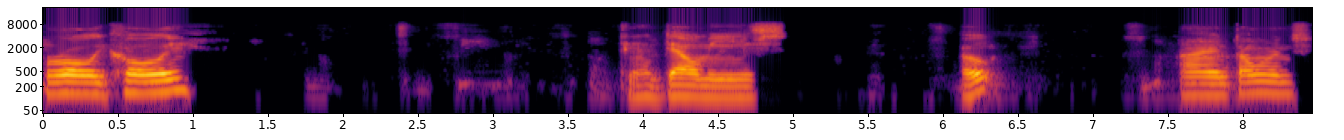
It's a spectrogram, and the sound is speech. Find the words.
Rolycoly, and a Delmies. Oh, Iron Thorns.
